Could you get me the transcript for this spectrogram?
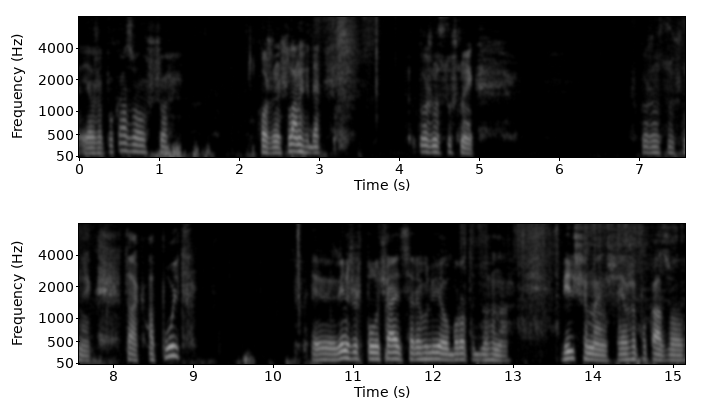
я вже показував, що кожен шланг йде, в кожен сушник. В кожен сушник. Так, а пульт, е, він же ж, виходить, регулює обороти двигуна. Більше-менше. Я вже показував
